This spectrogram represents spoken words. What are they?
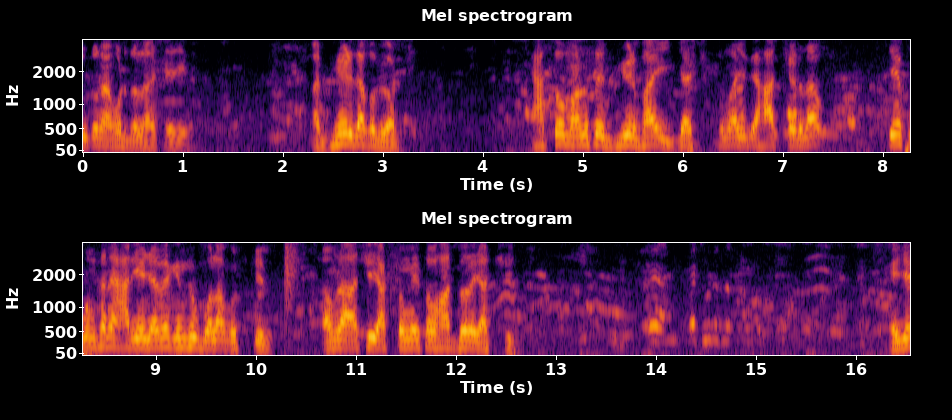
দুটো নাগরদোলা আছে এদিকে। আর ভিড় দেখো ভিউয়ার্স এত মানুষের ভিড় ভাই জাস্ট তোমরা যদি হাত ছেড়ে দাও, কে কোনখানে হারিয়ে যাবে কিন্তু বলা মুশকিল। আমরা আছি একসঙ্গে সব হাত ধরে যাচ্ছি। এই যে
